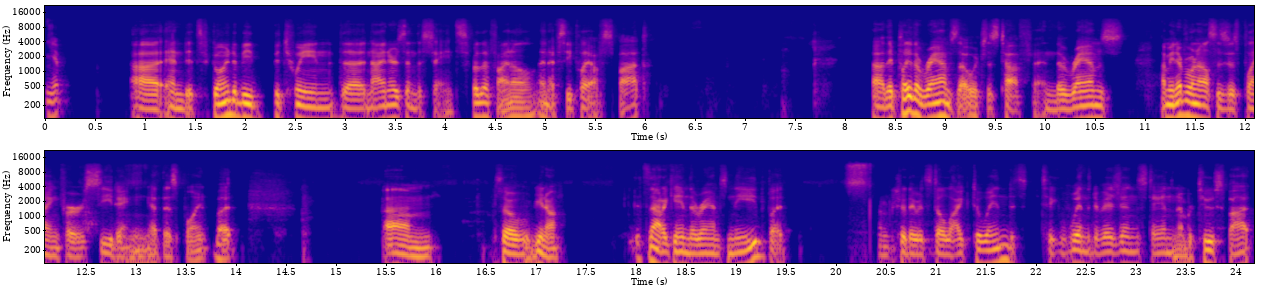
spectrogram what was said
Yep. Uh, and it's going to be between the Niners and the Saints for the final NFC playoff spot. Uh, they play the Rams though, which is tough. And the Rams, I mean, everyone else is just playing for seeding at this point, but um, so you know, it's not a game the Rams need, but I'm sure they would still like to win to, to win the division, stay in the number two spot.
